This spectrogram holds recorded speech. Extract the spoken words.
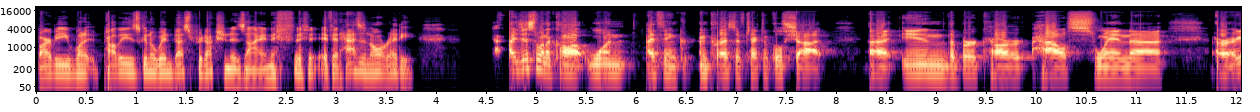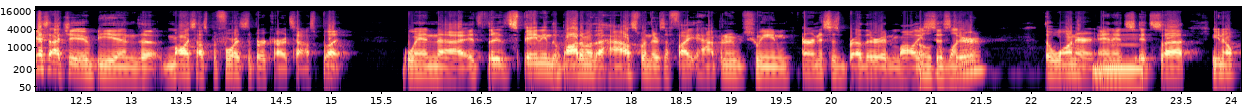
Barbie won, probably is going to win Best Production Design if if it hasn't already. I just want to call out one, I think, impressive technical shot uh, in the Burkhart house when, uh, or I guess actually it would be in the Molly's house before it's the Burkhart's house, but when uh, it's they're spanning the bottom of the house when there's a fight happening between Ernest's brother and Molly's Oh, sister, the oner, and it's Mm. it's uh you know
